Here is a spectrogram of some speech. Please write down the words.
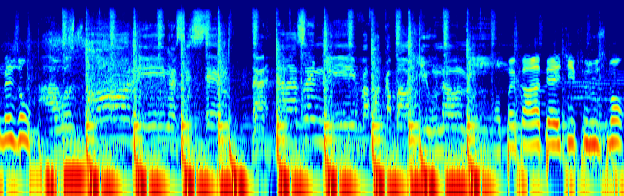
maison. On prépare l'apéritif tout doucement.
